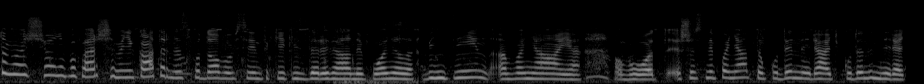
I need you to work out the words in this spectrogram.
тому, що ну, по-перше, мені катер не сподобався, він такий якийсь дерев'яний, поняли. Бензин е, воняє, от. щось непонятно, куди нирять, куди не нирять.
